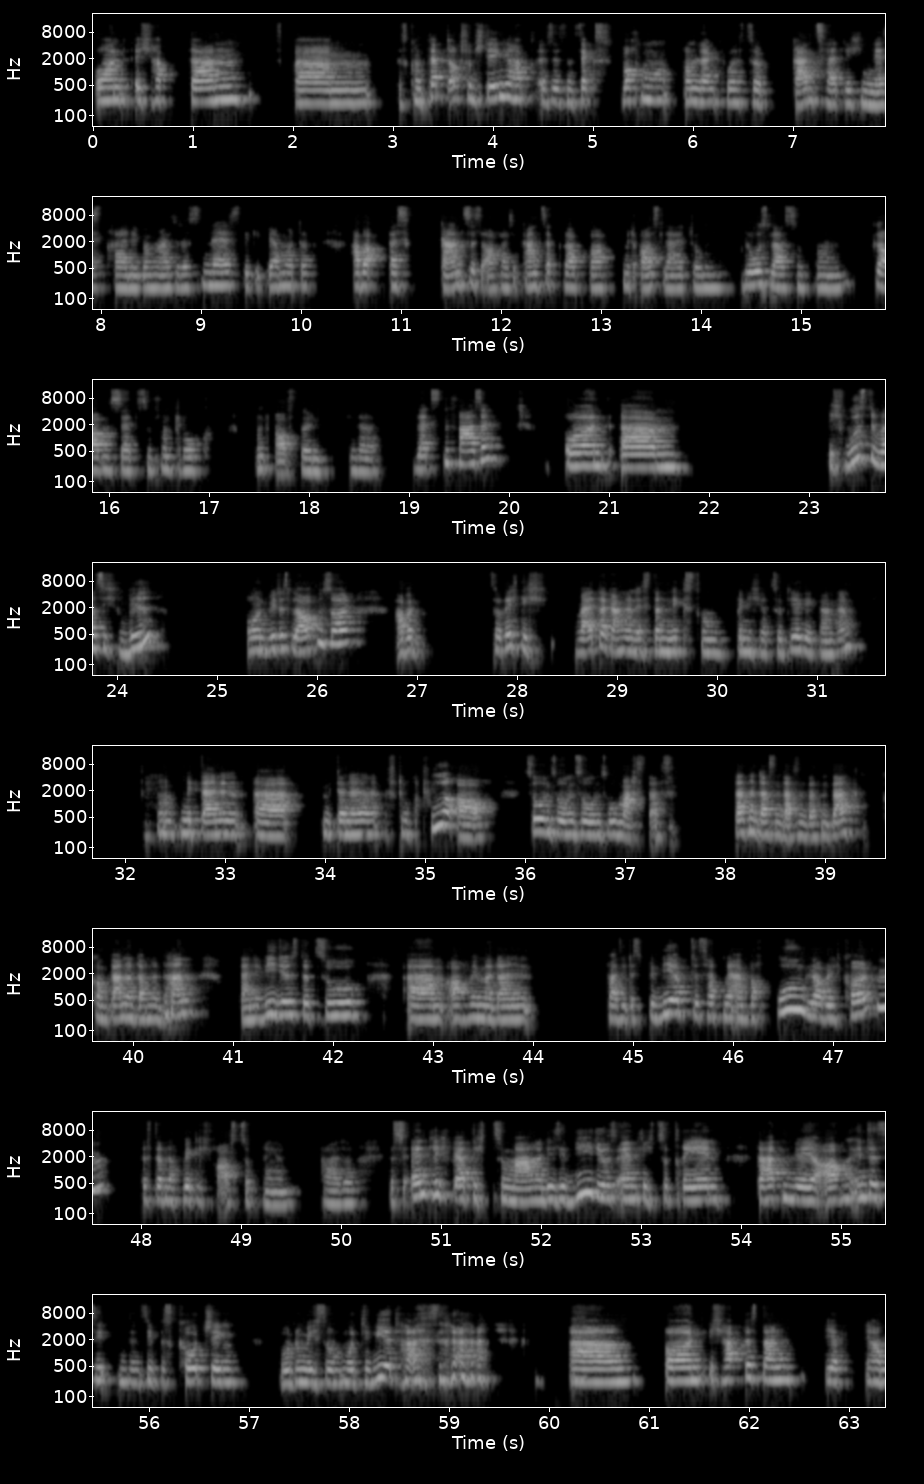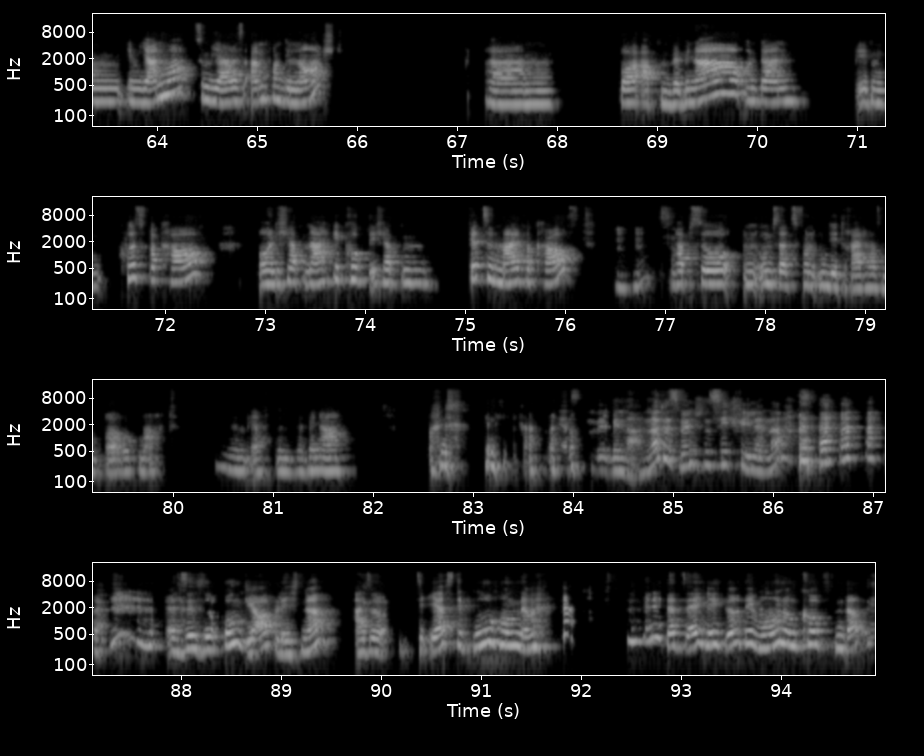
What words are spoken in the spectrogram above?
Und ich habe dann ähm, das Konzept auch schon stehen gehabt. Es ist ein sechs Wochen Online-Kurs zur ganzheitlichen Nestreinigung, also das Nest, die Gebärmutter, aber als Ganzes auch, also ganzer Körper mit Ausleitung, Loslassen von Glaubenssätzen, von Druck und Auffüllen in der letzten Phase. Und ähm, ich wusste, was ich will und wie das laufen soll, aber so richtig weitergegangen ist dann nichts, drum bin ich ja zu dir gegangen. Und mit deinen, äh, mit deiner Struktur auch, so und so und so und so machst das. Das und das und das und das und das kommt dann und dann und dann. Deine Videos dazu, ähm, auch wenn man dann quasi das bewirbt, das hat mir einfach unglaublich geholfen, das dann noch wirklich rauszubringen. Also das endlich fertig zu machen, diese Videos endlich zu drehen. Da hatten wir ja auch ein intensiv, intensives Coaching, wo du mich so motiviert hast. ähm, und ich habe das dann jetzt ähm, im Januar zum Jahresanfang gelauncht ähm, vorab ein Webinar und dann eben Kursverkauf. Und ich habe nachgeguckt, ich habe 14 Mal verkauft, mhm, habe so einen Umsatz von um die 3000 Euro gemacht im ersten Webinar. Und Im ersten Webinar, ne? Das wünschen sich viele, ne? es ist so unglaublich, ne? Also die erste Buchung, da bin ich tatsächlich durch die Wohnung und da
